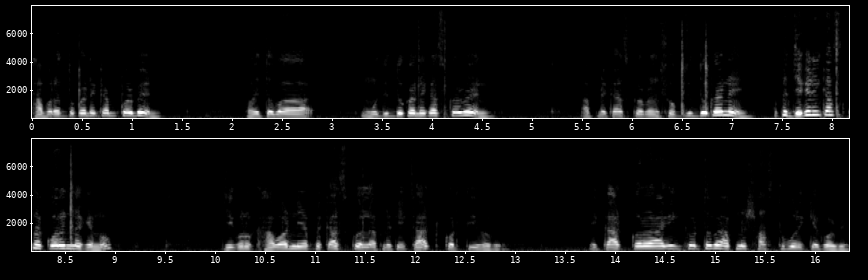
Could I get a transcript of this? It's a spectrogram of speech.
খাবারের দোকানে কাম করবেন হয়তো বা মুদির দোকানে কাজ করবেন, আপনি কাজ করবেন সবজির দোকানে, আপনি যেখানেই কাজ না করেন না কেন যে কোনো খাবার নিয়ে আপনি কাজ করলে আপনাকে কার্ড করতেই হবে। এই কার্ড করার আগে কী করতে হবে? আপনার স্বাস্থ্য পরীক্ষা করবে।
